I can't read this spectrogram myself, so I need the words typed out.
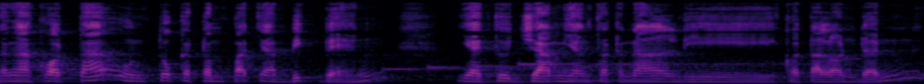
tengah kota untuk ke tempatnya Big Ben yaitu jam yang terkenal di kota London.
